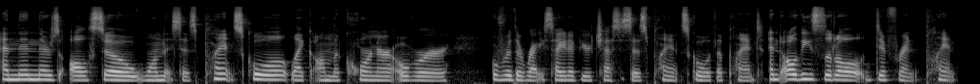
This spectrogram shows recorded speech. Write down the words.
And then there's also one that says plant school, like on the corner over over the right side of your chest, it says plant school with a plant. And all these little different plant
